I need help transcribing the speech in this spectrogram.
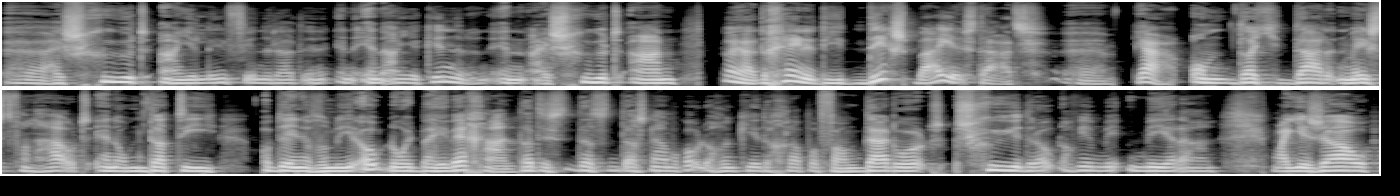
Eh, hij schuurt aan je leven inderdaad en, en, en aan je kinderen. En hij schuurt aan nou ja, degene die het dichtst bij je staat. Eh, ja, omdat je daar het meest van houdt. En omdat die op de een of andere manier ook nooit bij je weggaan. Dat is, dat, is- dat is namelijk ook nog een keer de grappen van. Daardoor schuur je er ook nog weer me- meer aan. Maar je zou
